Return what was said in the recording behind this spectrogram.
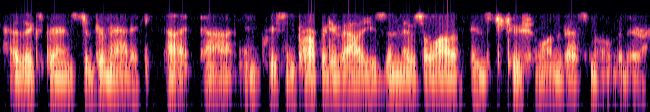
has experienced a dramatic uh, uh, increase in property values, and there's a lot of institutional investment over there.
